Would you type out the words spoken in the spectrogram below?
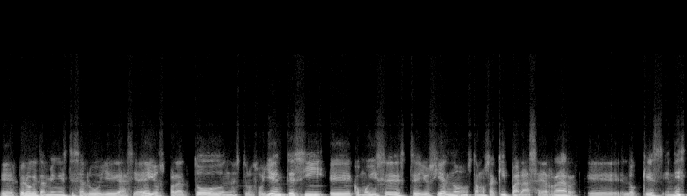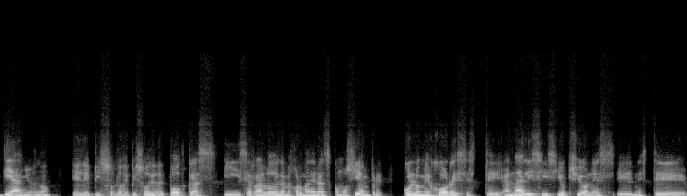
eh, espero que también este saludo llegue hacia ellos, para todos nuestros oyentes. Y eh, como dice este Yosiel, ¿no? Estamos aquí para cerrar lo que es en este año, ¿no? El los episodios de podcast y cerrarlo de la mejor manera como siempre, con los mejores este, análisis y opciones en este,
